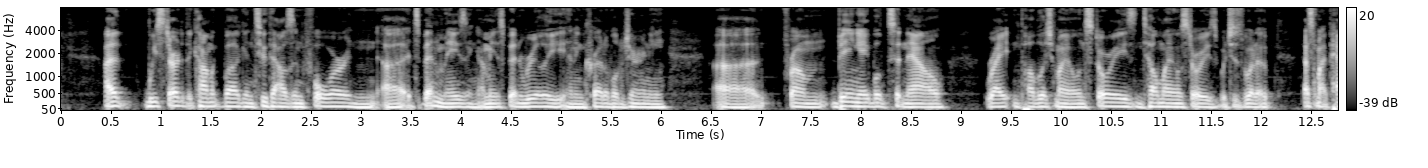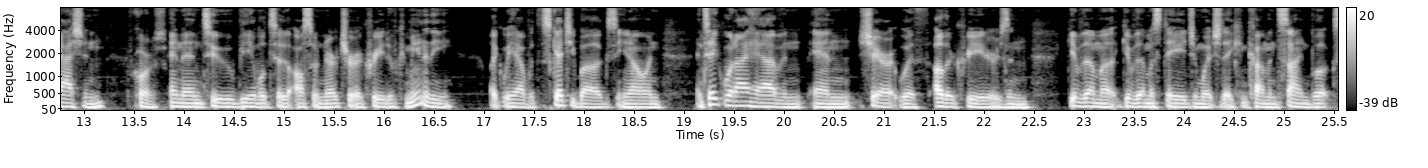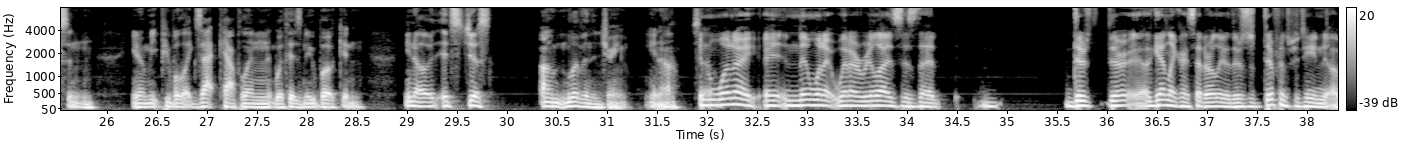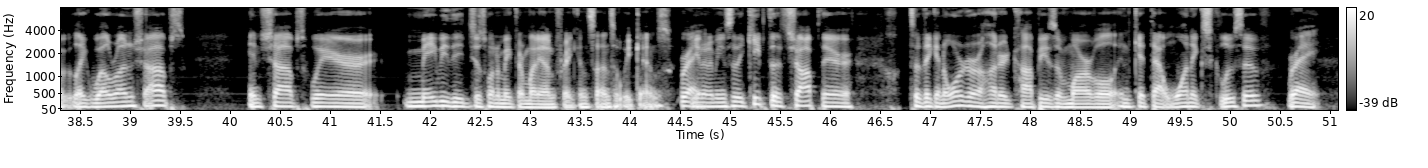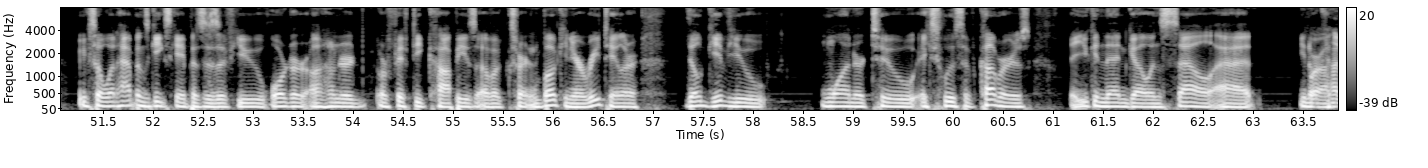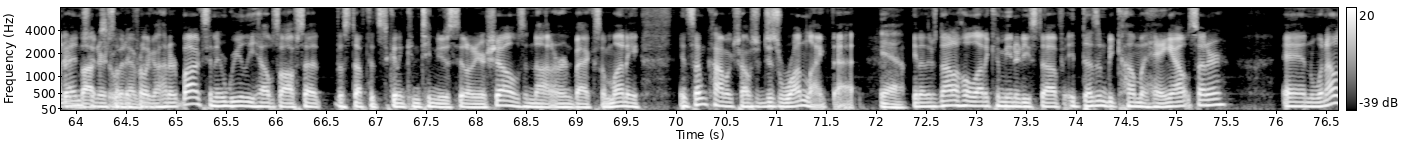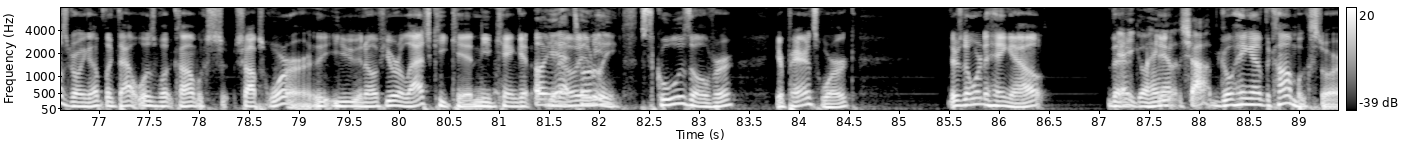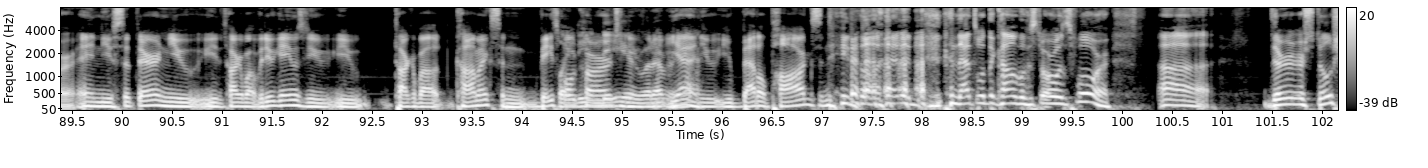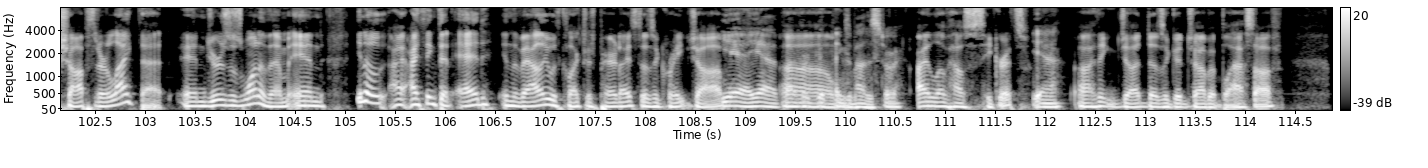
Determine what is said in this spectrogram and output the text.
I we started the Comic Bug in 2004, and uh, it's been amazing. I mean, it's been really an incredible journey uh, from being able to now write and publish my own stories and tell my own stories, which is what a, that's my passion Of course. and then to be able to also nurture a creative community like we have with the sketchy bugs you know and and take what i have and and share it with other creators and give them a give them a stage in which they can come and sign books and you know meet people like zach kaplan with his new book and you know it's just i'm living the dream you know so And what I and then what I what I realized is that there's there again, like I said earlier, there's a difference between uh, like well-run shops and shops where maybe they just want to make their money on Frank and Sons at weekends. Right. You know what I mean? So they keep the shop there so they can order hundred copies of Marvel and get that one exclusive. right So what happens, Geekscape, is, is if you order 100 or 50 copies of a certain book and you're a retailer, they'll give you one or two exclusive covers that you can then go and sell at you know a convention or or something for whatever. like 100 bucks and it really helps offset the stuff that's going to continue to sit on your shelves and not earn back some money. And some comic shops are just run like that. yeah You know, there's not a whole lot of community stuff. It doesn't become a hangout center. And when I was growing up, like that was what comic sh- shops were. You, you know, if you're a latchkey kid and you can't get, Oh, you yeah, know, I mean, totally. school is over, your parents work, there's nowhere to hang out. That yeah you go hang out at the shop Go hang out at the comic book store, and you sit there and you you talk about video games. You you talk about comics and baseball Play cards, and you- whatever, Yeah, yeah. and you you battle pogs, and you know, and, and that's what the comic book store was for. Uh, there are still shops that are like that, and yours is one of them. And you know, I, I think that Ed in the Valley with Collectors Paradise does a great job. yeah yeah i've heard good Um, things about the store I love House of Secrets. yeah Uh, I think Judd does a good job at Blast Off.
